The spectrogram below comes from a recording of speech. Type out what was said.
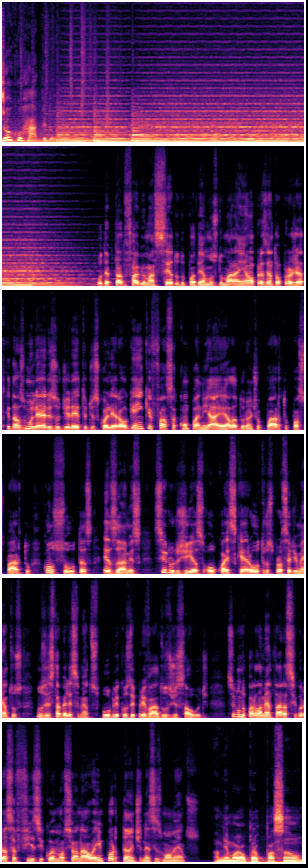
Jogo rápido. O deputado Fábio Macedo, do Podemos do Maranhão, apresentou o projeto que dá às mulheres o direito de escolher alguém que faça companhia a ela durante o parto, pós-parto, consultas, exames, cirurgias ou quaisquer outros procedimentos nos estabelecimentos públicos e privados de saúde. Segundo o parlamentar, a segurança físico-emocional é importante nesses momentos. A minha maior preocupação,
